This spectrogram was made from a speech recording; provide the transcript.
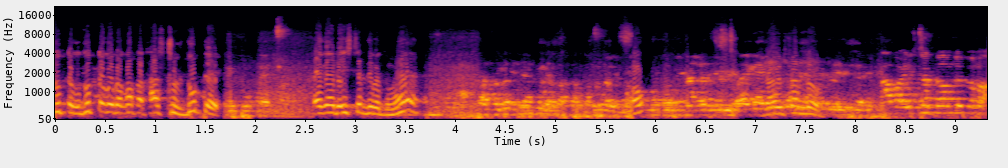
দূরতে দূরতে কবে কথা ঠাস ঠুস দূরতে এই গাড়ি স্টার্ট দিবে তুমি হ্যাঁ? স্টার দাম দেবে না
